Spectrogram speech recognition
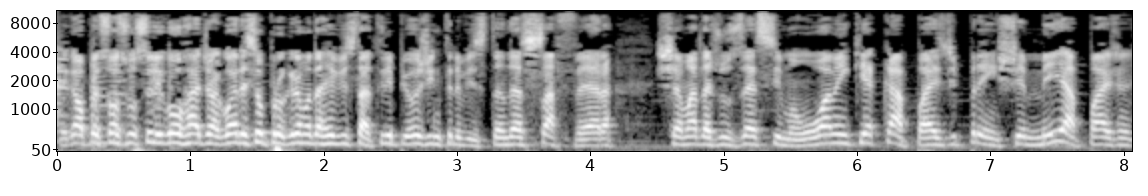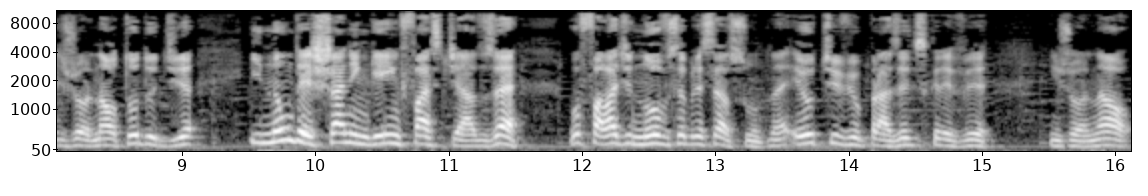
Legal, pessoal, se você ligou o rádio agora, esse é o programa da revista Trip, hoje entrevistando essa fera chamada José Simão, o homem que é capaz de preencher meia página de jornal todo dia e não deixar ninguém enfastiado. Zé, vou falar de novo sobre esse assunto, né? Eu tive o prazer de escrever em jornal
